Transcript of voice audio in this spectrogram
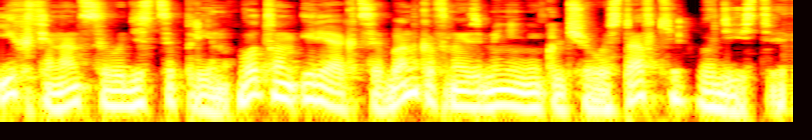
их финансовую дисциплину. Вот вам и реакция банков на изменение ключевой ставки в действии.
